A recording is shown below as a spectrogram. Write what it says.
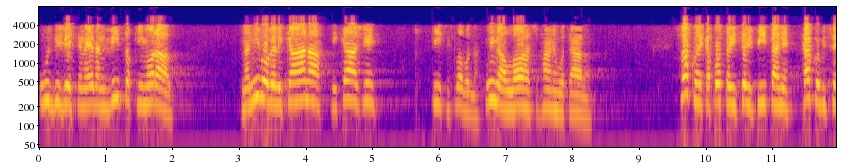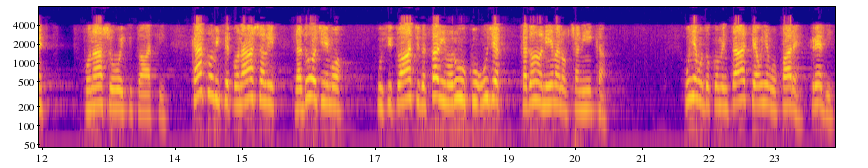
uzdiže se na jedan visoki moral, na nivo velikana i kaže ti si slobodna. U ime Allaha subhanahu wa ta'ala. Svako neka postavi sebi pitanje kako bi se ponašao u ovoj situaciji. Kako bi se ponašali da dođemo u situaciju da stavimo ruku u džep kad ono nema novčanika. U njemu dokumentacija, u njemu pare, kredit.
